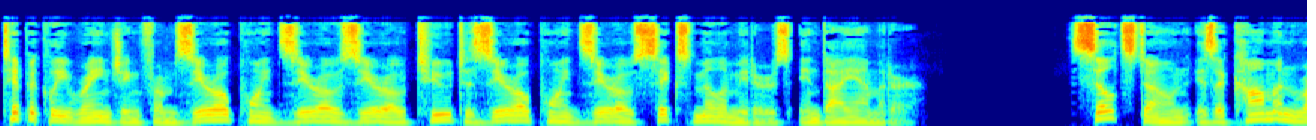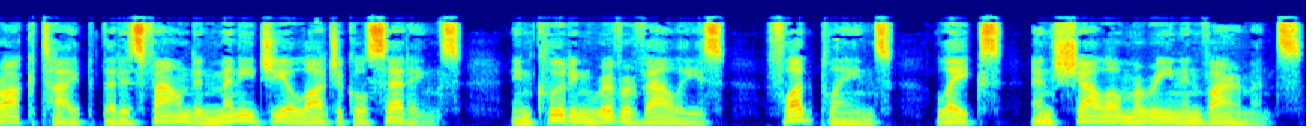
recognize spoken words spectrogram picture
typically ranging from 0.002 to 0.06 mm in diameter. Siltstone is a common rock type that is found in many geological settings, including river valleys, floodplains, lakes, and shallow marine environments.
